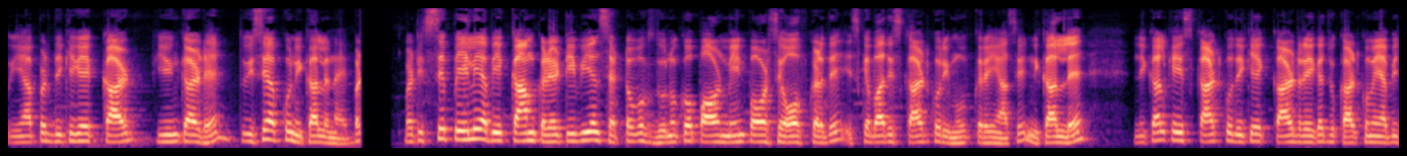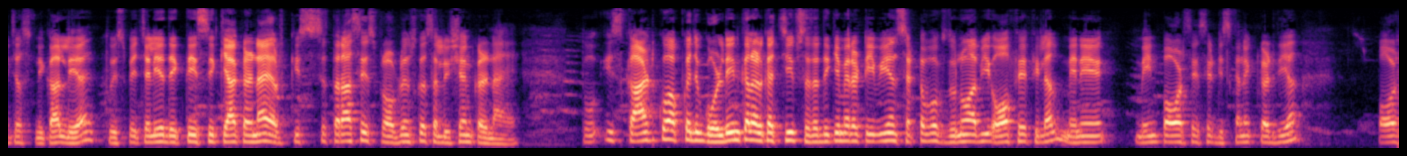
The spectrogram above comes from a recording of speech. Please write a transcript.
तो यहाँ पर देखिएगा एक कार्ड व्यूइंग कार्ड है तो इसे आपको निकाल लेना है। बट बट इससे पहले अब एक काम करें टीवी एंड सेट बॉक्स दोनों को पावर मेन पावर से ऑफ़ कर दे। इसके बाद इस कार्ड को रिमूव करें यहाँ से, निकाल लें। निकाल के इस कार्ड को देखिए, एक कार्ड रहेगा, जो कार्ड को मैं अभी जस्ट निकाल लिया है। तो इस पर चलिए देखते हैं इससे क्या करना है और किस तरह से इस प्रॉब्लम्स का सोल्यूशन करना है। तो इस कार्ड को आपका जब गोल्डन कलर का चिप्स है, देखिए मेरा T V and set box दोनों अभी ऑफ़ है फ़िलहाल। मैंने मेन पावर से इसे डिस्कनेक्ट कर दिया पावर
